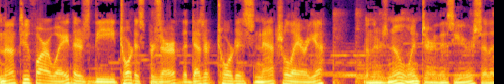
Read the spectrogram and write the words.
Not too far away, there's the Tortoise Preserve, the Desert Tortoise Natural Area and there's no winter this year, so the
